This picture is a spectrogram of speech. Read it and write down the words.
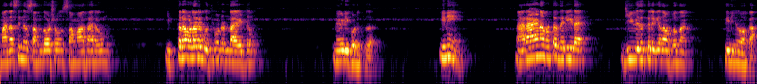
മനസ്സിന് സന്തോഷവും സമാധാനവും ഇത്ര വളരെ ബുദ്ധിമുട്ടുണ്ടായിട്ടും നേടിക്കൊടുത്തത്. ഇനി നാരായണ ഭട്ടതിരിയുടെ ജീവിതത്തിലേക്ക് നമുക്കൊന്ന് തിരിഞ്ഞു നോക്കാം.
